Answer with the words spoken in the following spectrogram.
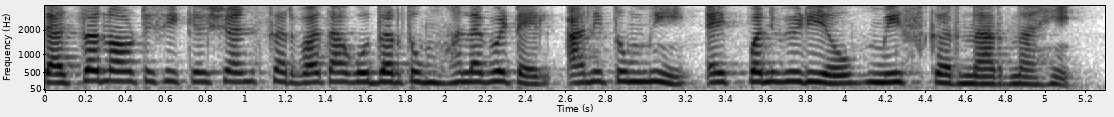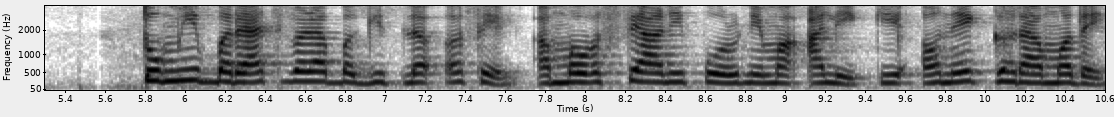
त्याचं नोटिफिकेशन सर्वात अगोदर तुम्हाला भेटेल आणि तुम्ही एक पण व्हिडिओ मिस करणार नाही. तुम्ही बऱ्याच वेळा बघितलं असेल अमावस्या आणि पौर्णिमा आली की अनेक घरामध्ये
